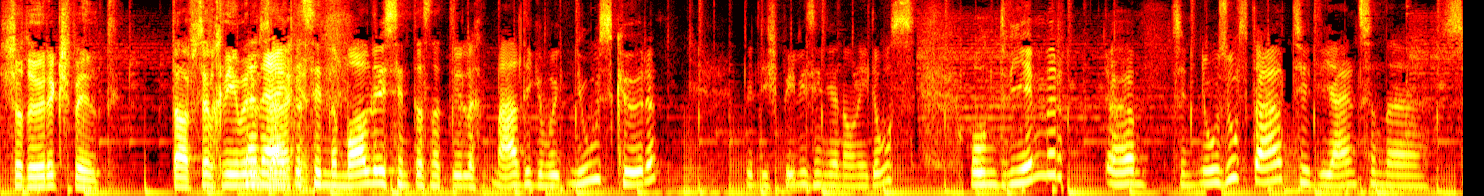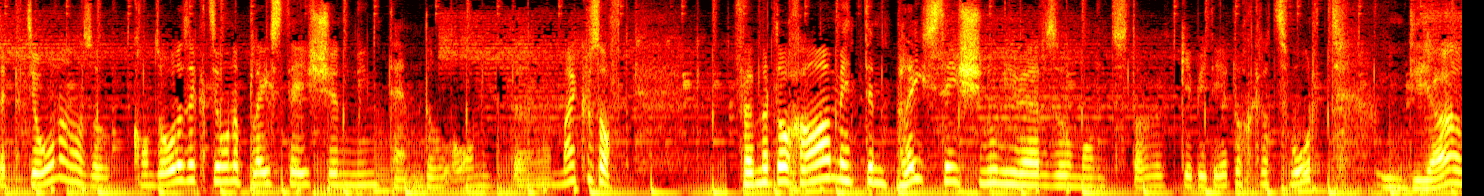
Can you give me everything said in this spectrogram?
Schon durchgespielt. Darfst du einfach niemandem Nein, nein, sagen. das sind normalerweise sind das natürlich Meldungen, die in die News gehören, weil die Spiele sind ja noch nicht aus. Und wie immer äh, sind die News aufgeteilt in die einzelnen Sektionen, also Konsolensektionen, PlayStation, Nintendo und äh, Microsoft. Fangen wir doch an mit dem PlayStation-Universum und da gebe ich dir doch gerade das Wort. Ja,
